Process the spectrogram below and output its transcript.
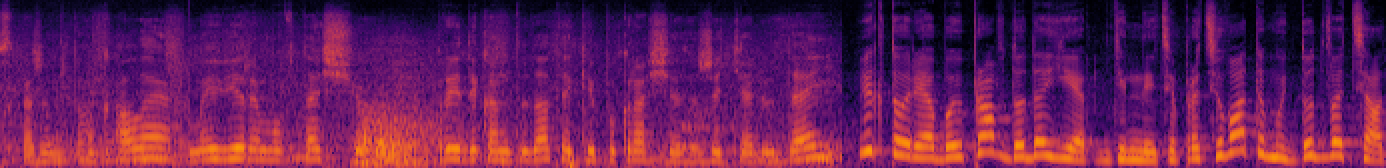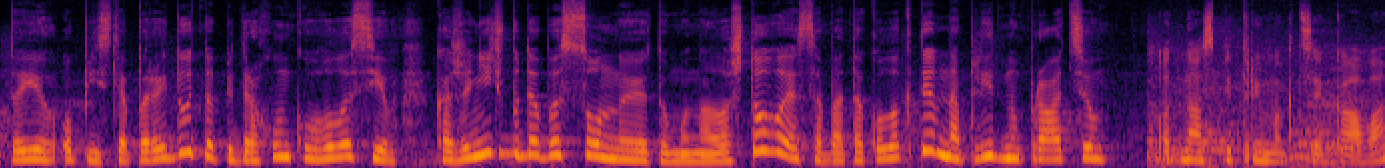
скажімо так. Але ми віримо в те, що прийде кандидат, який покращить життя людей Вікторія Бойправ додає, дільниці працюватимуть до 20-ї, опісля перейдуть до підрахунку голосів. Каже, ніч буде безсонною, тому налаштовує себе та колектив на плідну працю. Одна з підтримок це кава,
